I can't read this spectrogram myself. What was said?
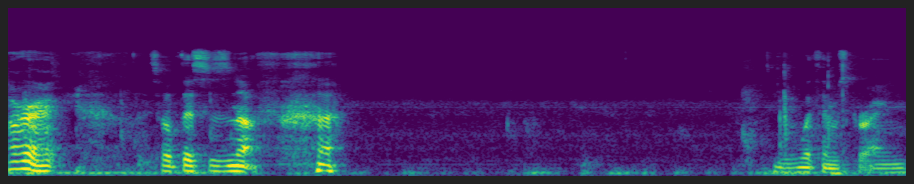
Alright, let's hope this is enough. Even with him scrying.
